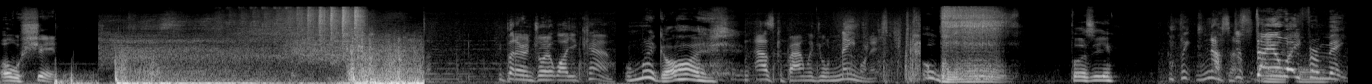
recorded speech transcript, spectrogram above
Oh shit. You better enjoy it while you can. Oh my god. In Azkaban with your name on it. Oh, pussy. Complete nutter. Just stay away oh, from me.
